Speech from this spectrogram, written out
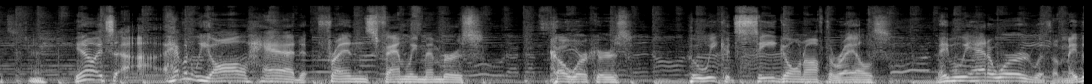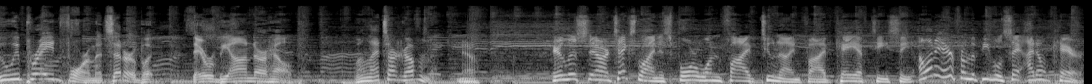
it's, eh. You know, it's uh, haven't we all had friends, family members, coworkers who we could see going off the rails? Maybe we had a word with them, maybe we prayed for them, etc. But they were beyond our help. Well, that's our government. Yeah. You're listening. Our text line is 415 295 KFTC. I want to hear from the people who say, I don't care.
